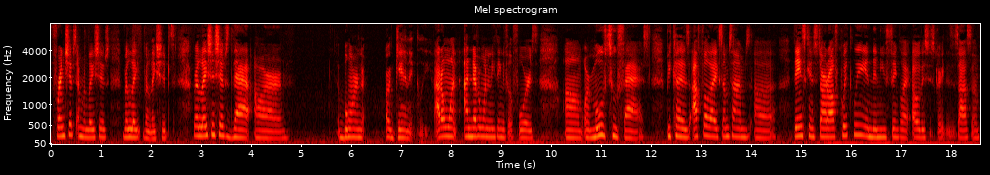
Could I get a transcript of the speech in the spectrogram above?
friendships and relationships relate relationships relationships that are born organically. I don't want I never want anything to feel forced um or move too fast. Because I feel like sometimes uh things can start off quickly and then you think like oh this is great this is awesome.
